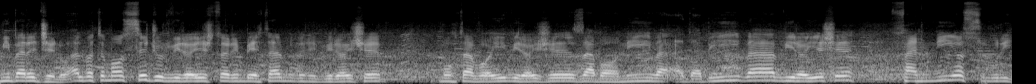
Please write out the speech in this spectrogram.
می‌بره جلو. البته ما سه جور ویرایش داریم. بهتر می‌دونید ویرایش محتوایی ویرایش زبانی و ادبی و ویرایش فنی یا سوری.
